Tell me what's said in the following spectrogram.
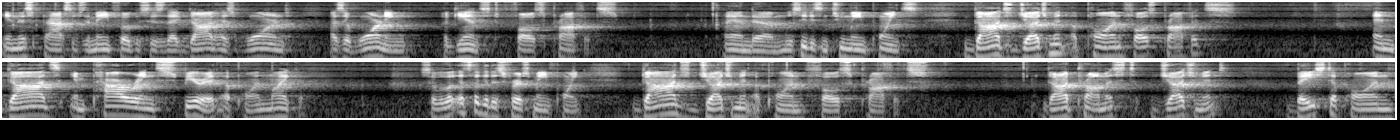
in this passage, the main focus is that God has warned as a warning against false prophets. And um, we'll see this in two main points God's judgment upon false prophets and God's empowering spirit upon Micah. So let's look at this first main point God's judgment upon false prophets. God promised judgment based upon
